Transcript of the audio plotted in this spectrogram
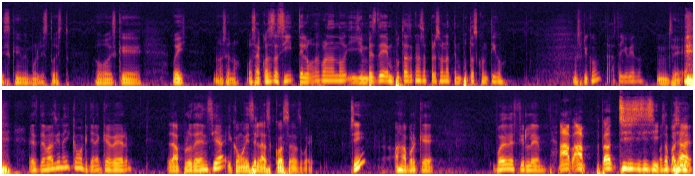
es que me molestó esto. O es que, güey, no, eso no. O sea, cosas así, te lo vas guardando y en vez de emputarte con esa persona, te emputas contigo. ¿Me explico? Ah, está lloviendo. Mm, Sí. Este, más bien ahí como que tiene que ver la prudencia y como dicen las cosas, güey. ¿Sí? Ajá, porque puedes decirle, Ah, ah, ah, sí, sí, sí, sí, sí. o sea, O sea,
